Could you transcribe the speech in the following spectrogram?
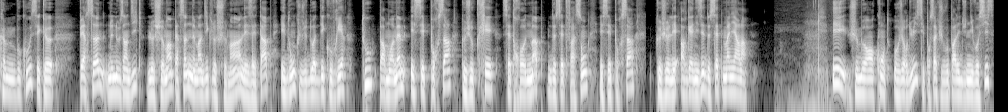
comme beaucoup, c'est que personne ne nous indique le chemin, personne ne m'indique le chemin, les étapes, et donc je dois découvrir tout par moi-même, et c'est pour ça que je crée cette roadmap de cette façon, et c'est pour ça que je l'ai organisée de cette manière-là. Et je me rends compte aujourd'hui, c'est pour ça que je vous parlais du niveau 6,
